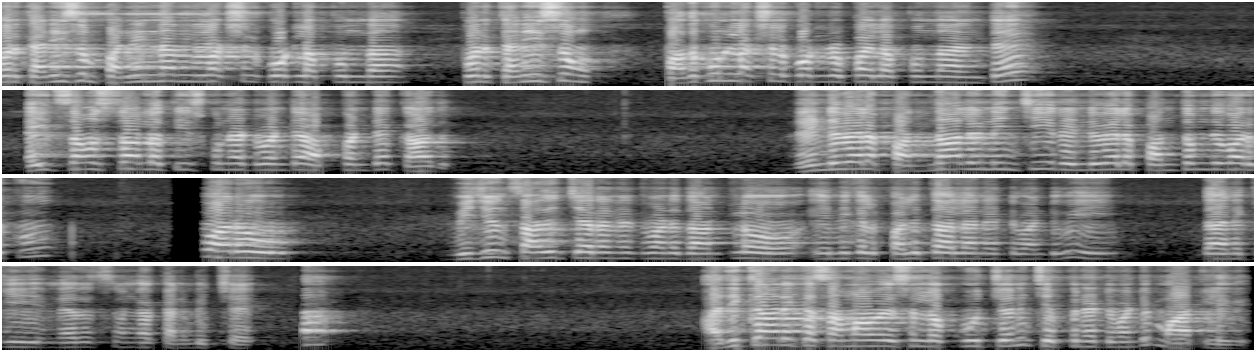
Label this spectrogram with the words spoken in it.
పోనీ కనీసం పన్నెండున్నర లక్షల కోట్ల అప్పు ఉందా? పోనీ కనీసం పదకొండు లక్షల కోట్ల రూపాయలు అప్పు ఉందా? అంటే ఐదు సంవత్సరాల్లో తీసుకున్నటువంటి అప్పు అంటే కాదు. రెండు వేల పద్నాలుగు నుంచి రెండు వేల పంతొమ్మిది వరకు వారు విజయం సాధించారనేటువంటి దాంట్లో ఎన్నికల ఫలితాలు అనేటువంటివి దానికి నిదర్శనంగా కనిపించాయి. అధికారిక సమావేశంలో కూర్చొని చెప్పినటువంటి మాటలు ఇవి.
